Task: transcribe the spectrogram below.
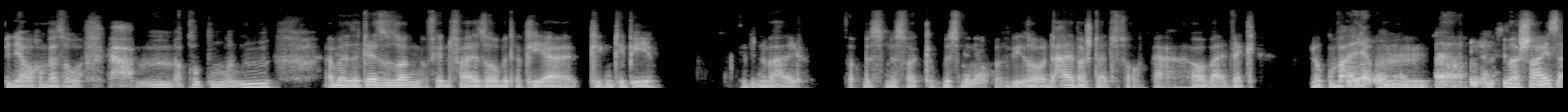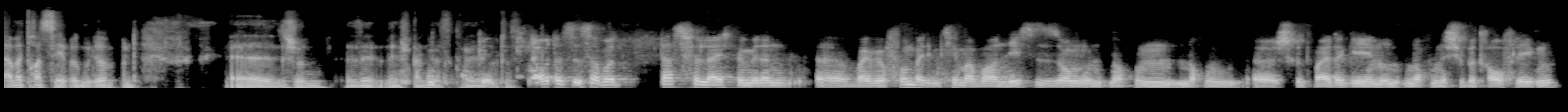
bin ja auch immer so, ja, hm, mal gucken und hm. aber seit der Saison auf jeden Fall so mit, okay, ja, gegen TB gewinnen wir halt. So, müssen, müssen wir, müssen genau. wir, so in Halberstadt, so, ja, hauen wir halt weg. Luckenwalde, ja. äh, immer scheiße, aber trotzdem irgendwie, und äh, schon sehr, sehr spannend. Das okay, genau, das ist aber das vielleicht, wenn wir dann, äh, weil wir vorhin bei dem Thema waren, nächste Saison und noch, ein, noch einen äh, Schritt weitergehen und noch eine Schippe drauflegen.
